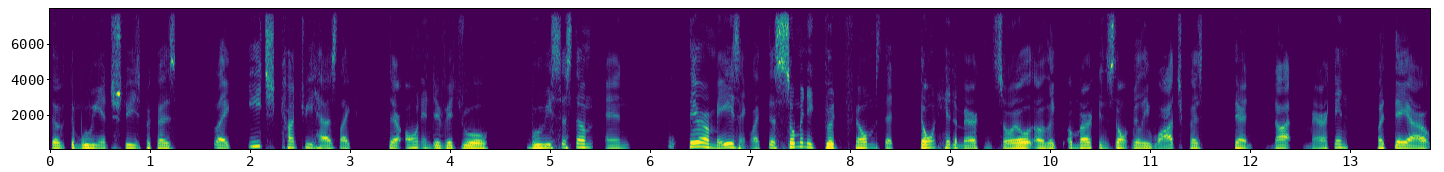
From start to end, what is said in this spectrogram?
the the movie industries because like each country has like their own individual movie system and they're amazing. Like there's so many good films that don't hit American soil or like Americans don't really watch because they're not American, but they are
